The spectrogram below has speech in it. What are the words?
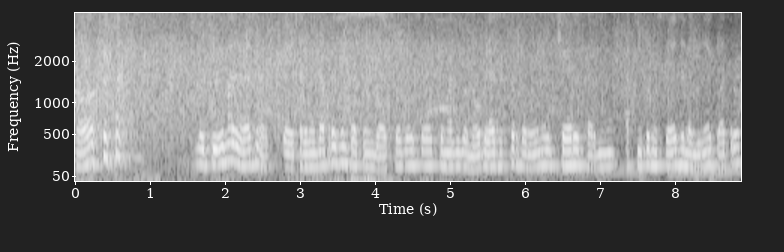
Oh. Muchísimas gracias. Eh, tremenda presentación. Ya después de eso, ¿qué más digo? No, gracias por tenerme. Chévere estar aquí con ustedes en la línea de cuatro.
